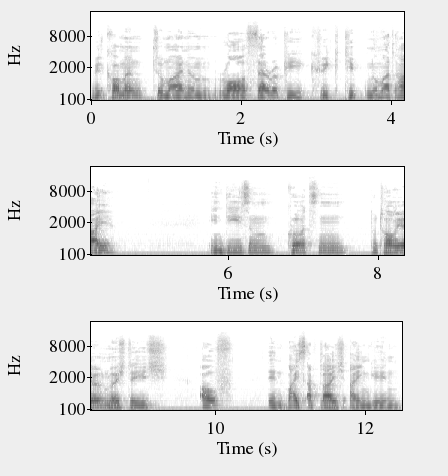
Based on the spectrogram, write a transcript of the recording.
Willkommen zu meinem Raw Therapy Quick Tipp Nummer 3. In diesem kurzen Tutorial möchte ich auf den Weißabgleich eingehen.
